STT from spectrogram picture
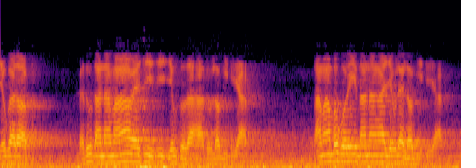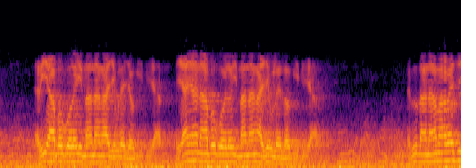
ရုပ်ကတော့ဘယ်သူတဏ္ဍာမှာပဲရှိရှိရုပ်ဆိုတာဟာသူလောကီတရားပဲ သာမန်ပုဂ္ဂိုလ်ရဲ့တဏ္ဍာငါရုပ်လည်းလောကီတရားပဲအရိယာပုဂ္ဂိုလ်ရဲ့တဏ္ဍာငါရုပ်လည်းယောဂီတရားပဲဘုရားယနာပုဂ္ဂိုလ်ရဲ့တဏ္ဍာငါရုပ်လည်းလောကီတရားပဲဘယ်သူတဏ္ဍာမှာပဲရှိ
